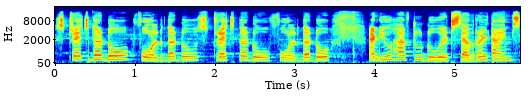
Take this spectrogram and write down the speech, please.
Stretch the dough fold the dough stretch the dough fold the dough and you have to do it several times.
